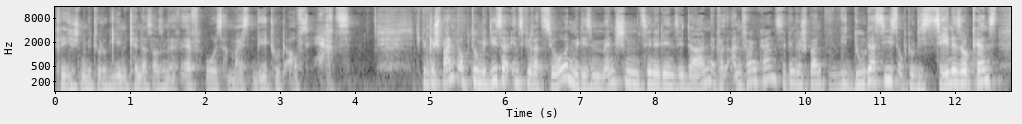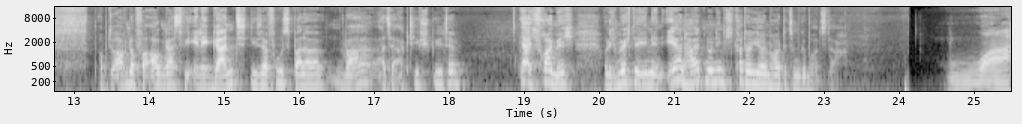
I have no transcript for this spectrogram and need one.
griechischen Mythologien kennen das aus dem FF, wo es am meisten wehtut, aufs Herz. Ich bin gespannt, ob du mit dieser Inspiration, mit diesem Menschen den Sedan etwas anfangen kannst. Ich bin gespannt, wie du das siehst, ob du die Szene so kennst, ob du auch noch vor Augen hast, wie elegant dieser Fußballer war, als er aktiv spielte. Ja, ich freue mich und ich möchte ihn in Ehren halten und ich gratuliere ihm heute zum Geburtstag. Wow,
